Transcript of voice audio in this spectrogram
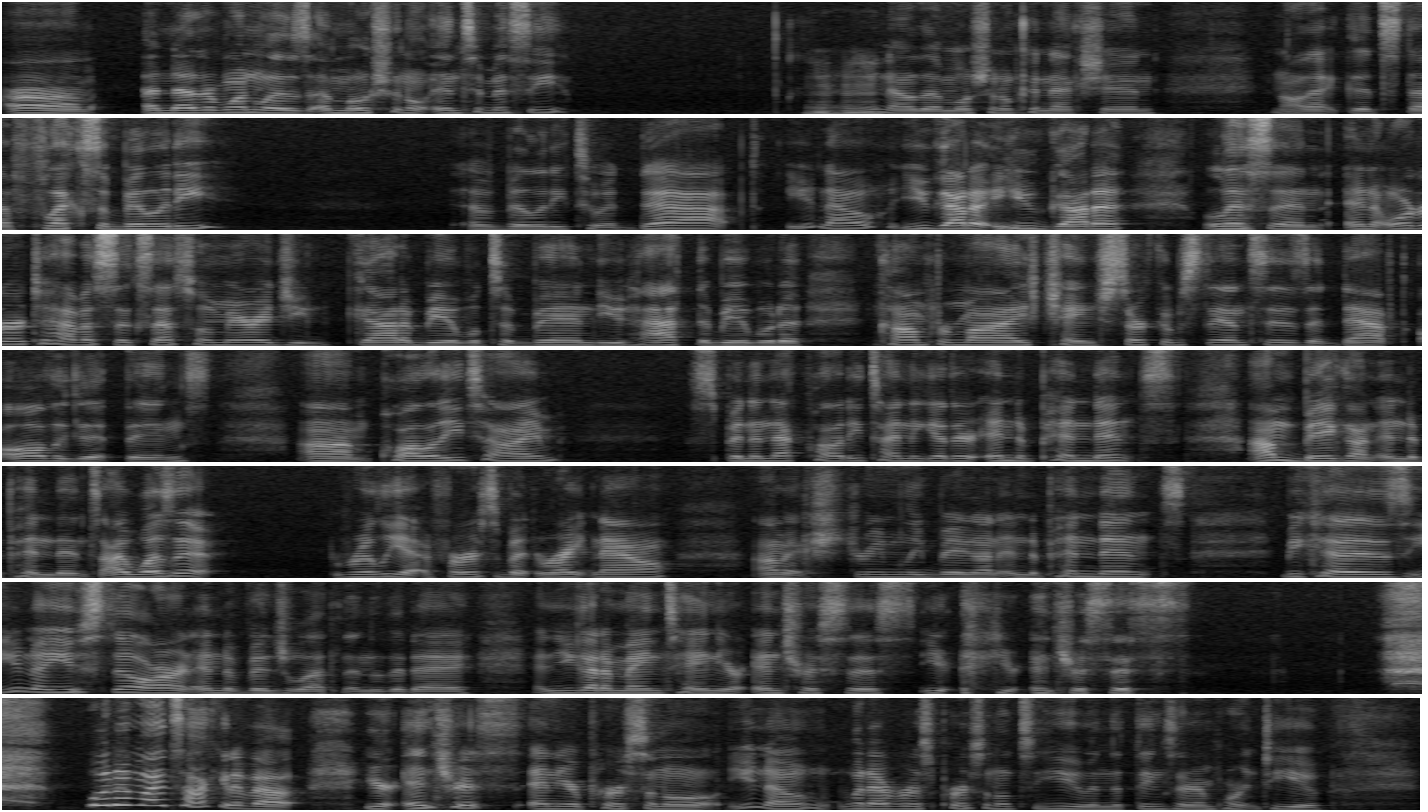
Um another one was emotional intimacy. Mm-hmm. You know, the emotional connection and all that good stuff. Flexibility ability to adapt you know you gotta you gotta listen. In order to have a successful marriage you gotta be able to bend. You have to be able to compromise change circumstances adapt all the good things. Um, quality time spending that quality time together independence. I'm big on independence. I wasn't really at first but right now i'm extremely big on independence because you know you still are an individual at the end of the day and you got to maintain your interests your, your interests. What am i talking about? Your interests and your personal you know whatever is personal to you and the things that are important to you.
